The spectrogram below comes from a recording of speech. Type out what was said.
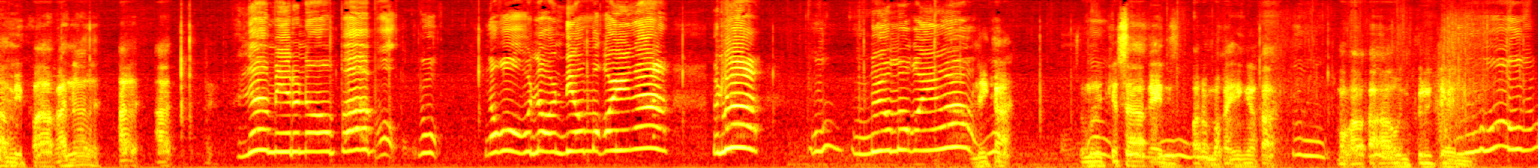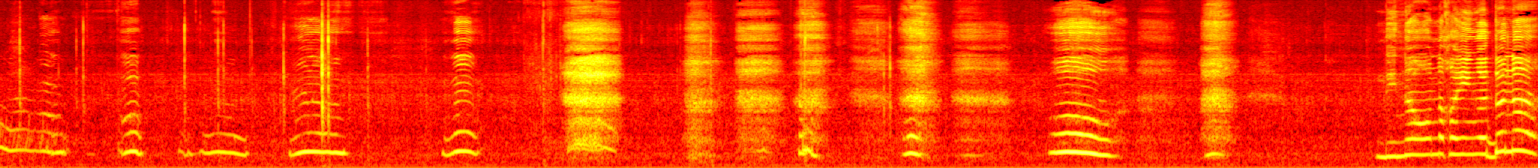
May pa ka na. Ha ha. Hala, meron na akong pa. Oh, oh. Naku, wala, hindi ako makahinga. Hala, oh, hindi ako makahinga. Halika. Sumunod ka sa akin para makahinga ka. Makakaahon ko rin dyan. Oh. Hindi na ako nakahinga doon ah.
